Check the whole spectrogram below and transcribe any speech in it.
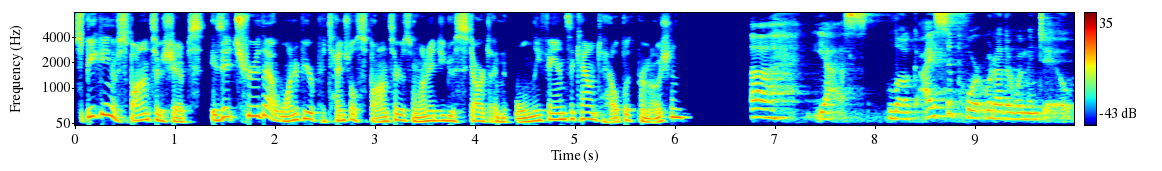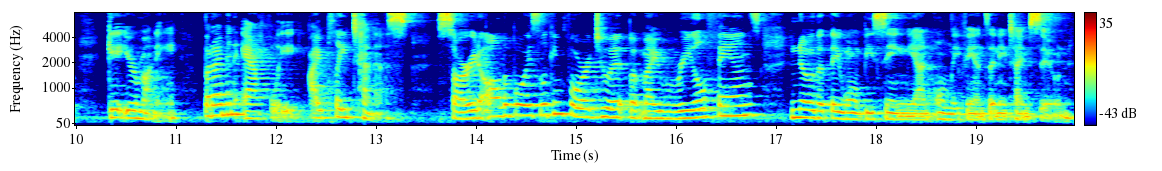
Speaking of sponsorships, is it true that one of your potential sponsors wanted you to start an OnlyFans account to help with promotion? Uh, yes. Look, I support what other women do. Get your money. But I'm an athlete. I play tennis. Sorry to all the boys looking forward to it, but my real fans know that they won't be seeing me on OnlyFans anytime soon.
